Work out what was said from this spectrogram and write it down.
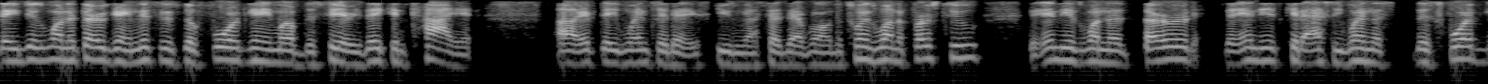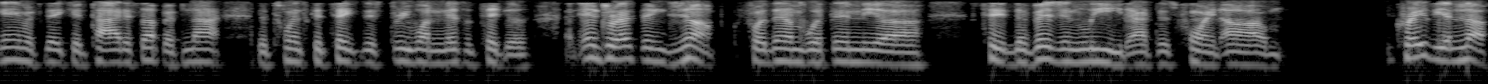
they just won the third game. This is the fourth game of the series. They can tie it uh, if they win today. Excuse me, I said that wrong. The Twins won the first two. The Indians won the third. The Indians could actually win this this fourth game if they could tie this up. If not, the Twins could take this three one, and this will take a an interesting jump for them within the uh, division lead at this point. Um, crazy enough,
